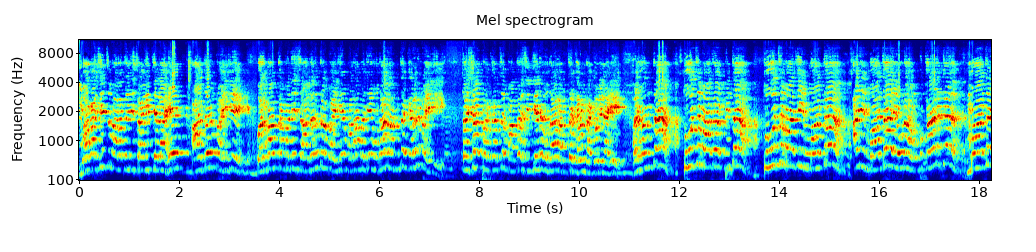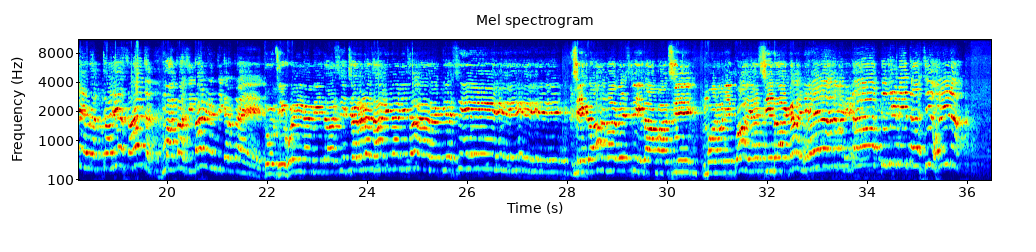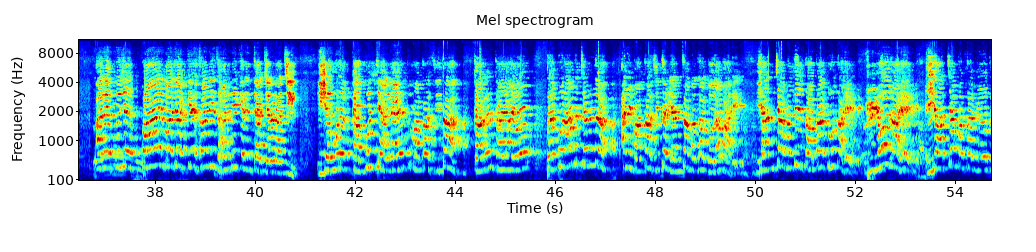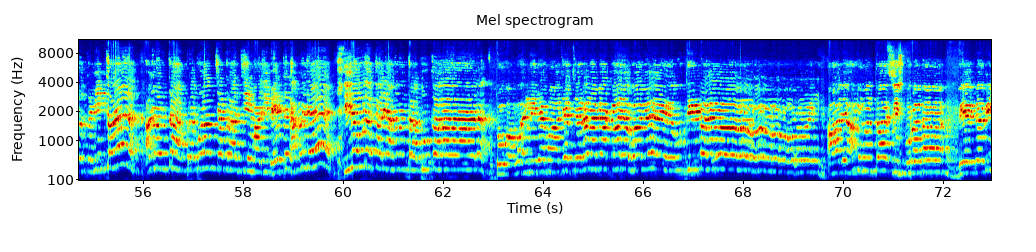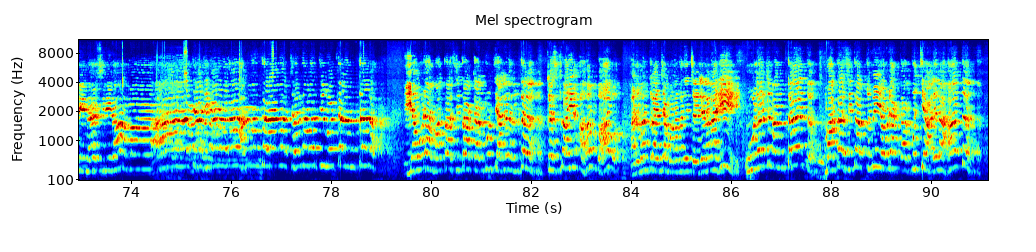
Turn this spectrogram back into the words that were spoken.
मगाशीच महाराजांनी सांगितलेलं आहे आदर पाहिजे. परमार्थामध्ये साधनता पाहिजे. मनामध्ये उदार अंतकरण पाहिजे. तशा प्रकारचं माता सीतेने उदार अंतकरण दाखवलेलं आहे हनुमंता तूच माझा पिता तूच माझी माता आणि माझा एवढा उपकार कर माझं एवढं कार्य साध माता सीता विनंती करत आहे तुझी होईन मी दासी चरण झाली आणि केसी शीघ्र आणावे श्रीरामासी म्हणून पायाशी लागले. तुझी मी दासी होईन. अरे तुझे पाय माझ्या केसांनी झाडणी करेन त्या चरणाची. एवढं कापून ते आले आहेत माता सीता. कारण काय आहे हो? प्रभू रामचंद्र आणि सीता यांचा मधला दुरावा आहे. यांच्यामधील ताटातूट आहे वियोग आहे. याच्या मधला वियोग कमी कर हनुमंता प्रभू रामचंद्रांची माझी भेट घालून दे. एवढं कार्य हनुमंता तू कर. तू अवंदिले माझे चरण काय व्हावे? उत्तीर्ण आले हनुमंता शिस्पुरण भेटवीन श्रीरामा. एवढ्या माता सीता काकूरती आल्यानंतर कसलाही अहम भाव हनुमंतराच्या मनामध्ये चढलेला नाही. उलट म्हणतात माता सीता तुम्ही एवढ्या काकूरती आलेला आहात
